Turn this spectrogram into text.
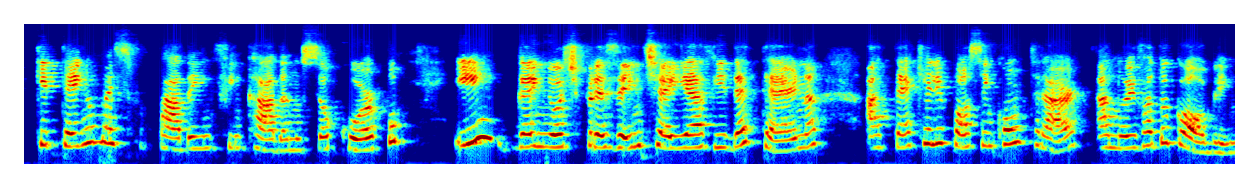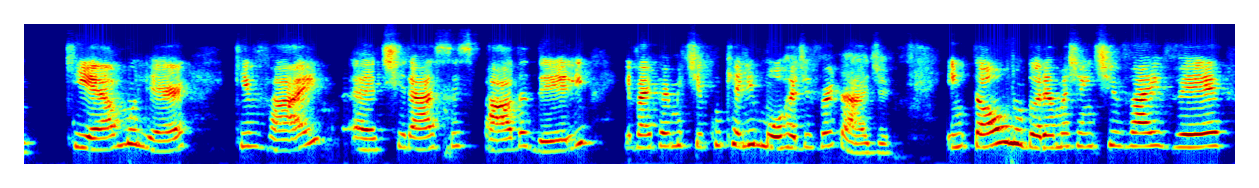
que tem uma espada enfincada no seu corpo e ganhou de presente aí a vida eterna até que ele possa encontrar a noiva do Goblin, que é a mulher que vai é, tirar essa espada dele e vai permitir com que ele morra de verdade. Então, no Dorama, a gente vai ver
